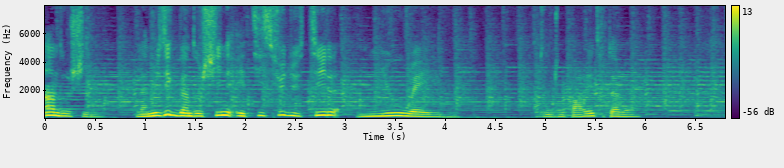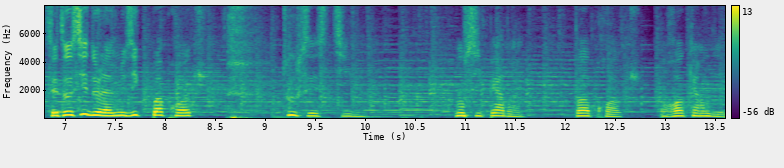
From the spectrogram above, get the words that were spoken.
Indochine. La musique d'Indochine est issue du style New Wave, dont on parlait tout à l'heure. C'est aussi de la musique pop rock, tous ces styles. On s'y perdrait. Pop rock, rock indé,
